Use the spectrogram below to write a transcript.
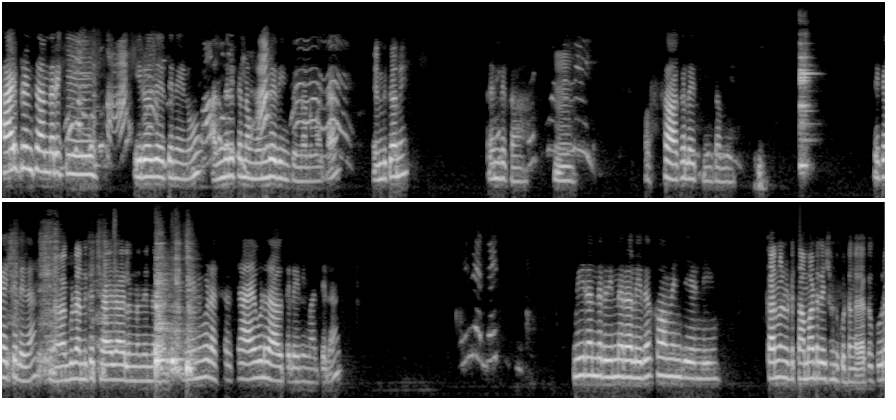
హాయ్ ఫ్రెండ్స్ అందరికి. ఈ రోజు అయితే నేను అందరికన్నా ముందే తింటున్నాను అనమాట ఎందుకని? ఎందుక? ఆకలి అవుతుంది తమ్మి. నీకు అయితే లేదా? నాకు కూడా అందుకే ఛాయ్ తాగాలన్నా నిన్న నేను కూడా అసలు చాయ్ కూడా తాగుతలేను ఈ మధ్యలో మీరందరు తిన్నారా లేదా? కామెంట్ చేయండి. కానీ మనం వేసి వండుకుంటాం కదా అక్క కూర?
